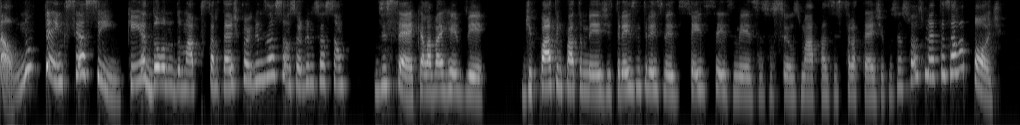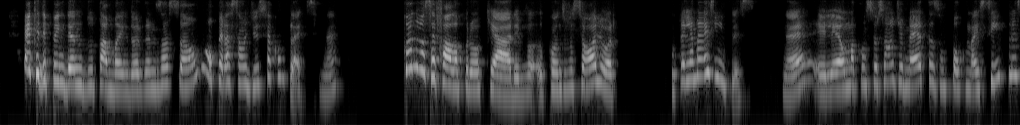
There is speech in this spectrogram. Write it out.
Não, não tem que ser assim. Quem é dono do mapa estratégico é a organização. Se a organização disser que ela vai rever de quatro em quatro meses, de três em três meses, de seis em seis meses, os seus mapas estratégicos, as suas metas, ela pode. É que dependendo do tamanho da organização, a operação disso é complexa, né? Quando você fala para o OKR, quando você olha o ele é mais simples, né? Ele é uma construção de metas um pouco mais simples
